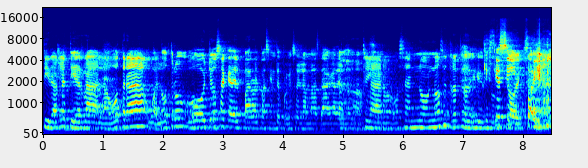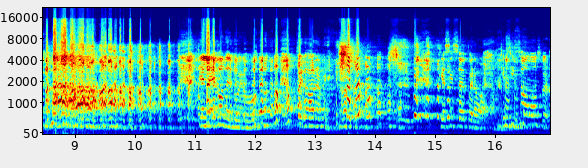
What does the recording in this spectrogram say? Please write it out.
tirarle tierra a la otra o al otro. O, O yo saqué del paro al paciente porque soy la más daga del mundo. Claro, o sea, no, no se trata de eso. Que sí, soy. soy. El ego de nuevo. Perdóname. que sí soy, pero bueno. Que sí somos, pero...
